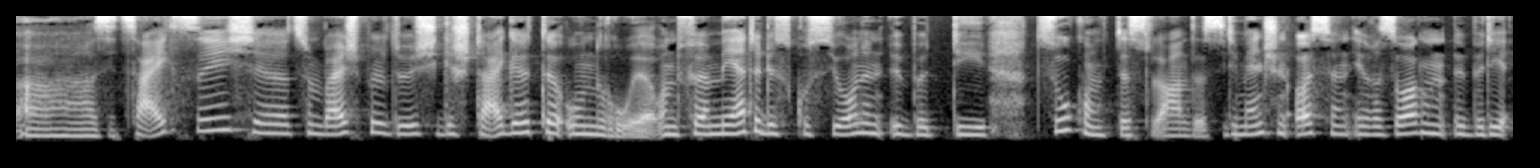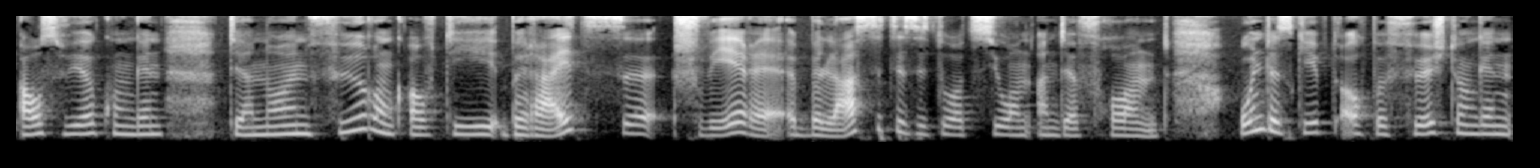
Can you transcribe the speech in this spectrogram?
Äh, sie zeigt sich äh, zum Beispiel durch gesteigerte Unruhe und vermehrte Diskussionen über die Zukunft des Landes. Die Menschen äußern ihre Sorgen über die Auswirkungen der neuen Führung auf die bereits äh, schwere, belastete Situation an der Front. Und es gibt auch Befürchtungen,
